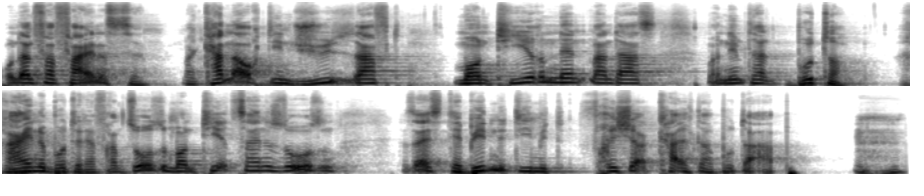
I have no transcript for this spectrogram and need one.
Und dann verfeinerst du. Man kann auch den Jus-Saft montieren, nennt man das. Man nimmt halt Butter. Reine Butter. Der Franzose montiert seine Soßen. Das heißt, der bindet die mit frischer, kalter Butter ab. Mhm.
